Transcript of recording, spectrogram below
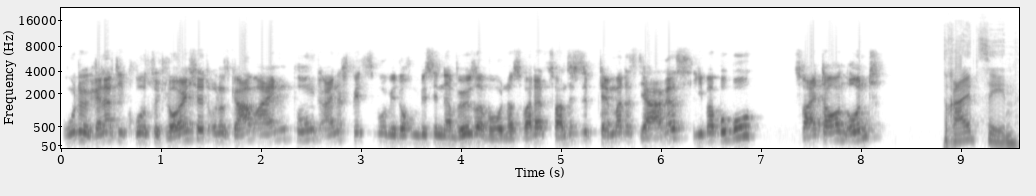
wurde relativ groß durchleuchtet und es gab einen Punkt, eine Spitze, wo wir doch ein bisschen nervöser wurden. Das war der 20. September des Jahres, lieber Bubu, 2000 und 13.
